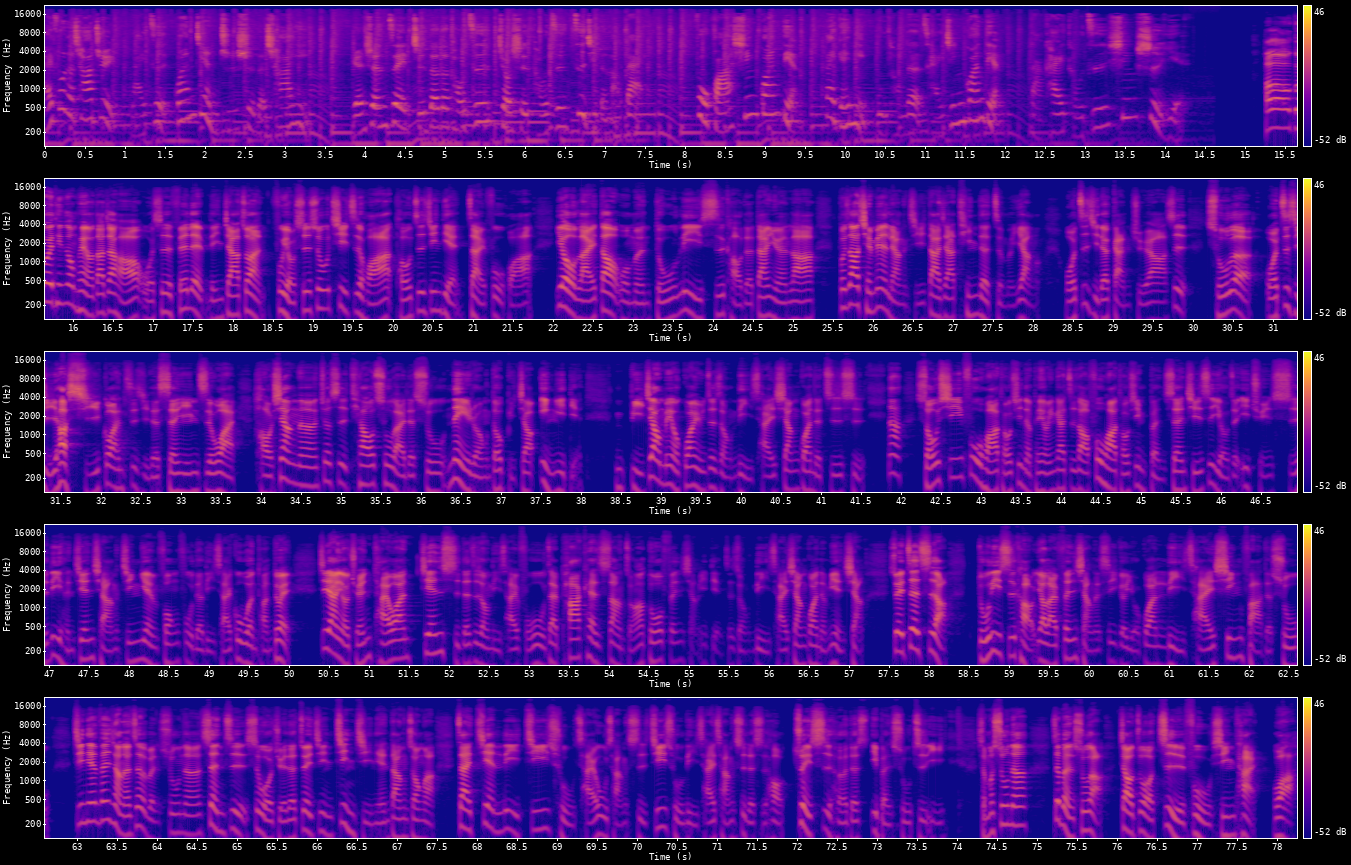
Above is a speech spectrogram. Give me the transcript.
财富的差距来自关键知识的差异。人生最值得的投资就是投资自己的脑袋。富华新观点带给你不同的财经观点，打开投资新视野。Hello，各位听众朋友，大家好，我是 Philip 林家传，富有诗书气自华，投资经典在富华，又来到我们独立思考的单元啦。不知道前面两集大家听的怎么样？我自己的感觉啊，是除了我自己要习惯自己的声音之外，好像呢，就是挑出来的书内容都比较硬一点。比较没有关于这种理财相关的知识。那熟悉富华投信的朋友应该知道，富华投信本身其实是有着一群实力很坚强、经验丰富的理财顾问团队。既然有全台湾坚实的这种理财服务，在 Podcast 上总要多分享一点这种理财相关的面向。所以这次啊，独立思考要来分享的是一个有关理财心法的书。今天分享的这本书呢，甚至是我觉得最近近几年当中啊，在建立基础财务常识、基础理财常识的时候，最适合的一本书之一。什么书呢？这本书啊，叫做《致富心态》。哇，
